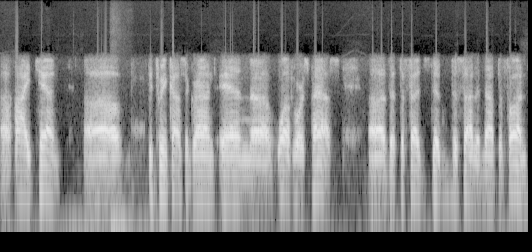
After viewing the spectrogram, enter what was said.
uh, I-10 uh, between Casa Grande and uh, Wild Horse Pass uh, that the feds did decided not to fund.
